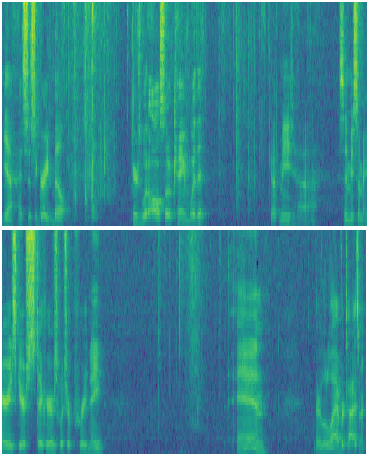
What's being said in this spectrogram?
yeah, it's just a great belt. Here's what also came with it. Got me, uh, sent me some Ares Gear stickers, which are pretty neat and their little advertisement.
